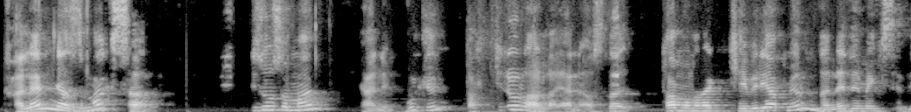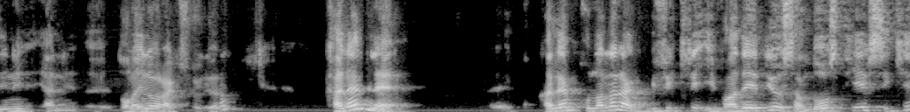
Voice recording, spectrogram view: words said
kalem yazmaksa biz o zaman yani bugün daktilolarla yani aslında tam olarak çeviri yapmıyorum da ne demek istediğini yani e, dolaylı olarak söylüyorum. Kalemle e, kalem kullanarak bir fikri ifade ediyorsam Dostoyevski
